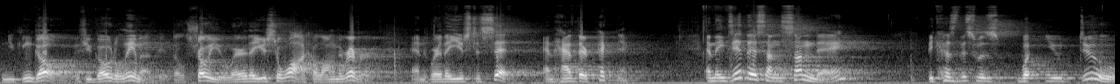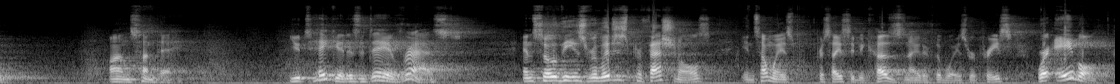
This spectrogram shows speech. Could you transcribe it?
And you can go, if you go to Lima, they'll show you where they used to walk along the river and where they used to sit and have their picnic. And they did this on Sunday because this was what you do on Sunday. You take it as a day of rest. And so these religious professionals, in some ways precisely because neither of the boys were priests, were able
